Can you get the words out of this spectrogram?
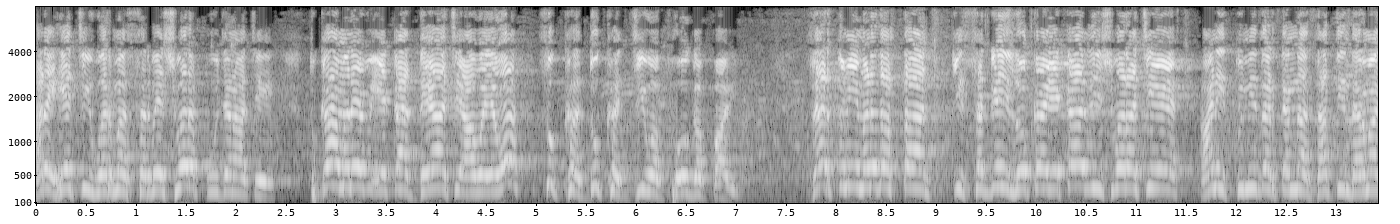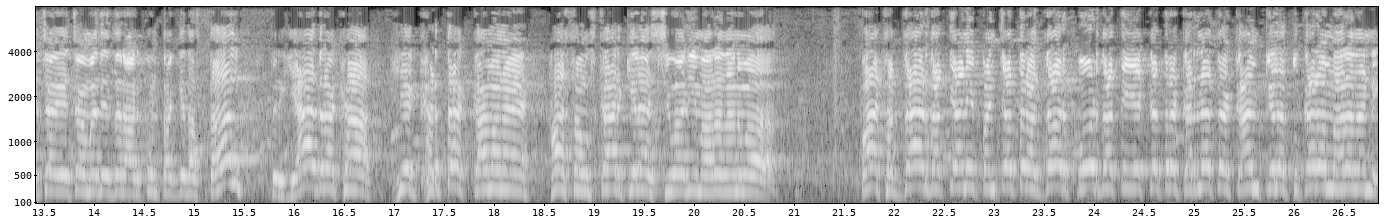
अरे हेची वर्म सर्वेश्वर पूजनाचे. तुका म्हणे एका देहाचे अवयव सुख दुःख जीव भोग पावी. जर तुम्ही म्हणत असताल की सगळी लोक एकाच ईश्वराची आहे आणि तुम्ही जर त्यांना जाती धर्माच्या याच्यामध्ये जर अडकून टाकत असताल तर याद राखा हे घडता कामा नये हा संस्कार केला शिवाजी महाराजांवर. पाच हजार जाती आणि पंच्याहत्तर हजार पोट जाती एकत्र करण्याचं काम केलं तुकाराम महाराजांनी.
